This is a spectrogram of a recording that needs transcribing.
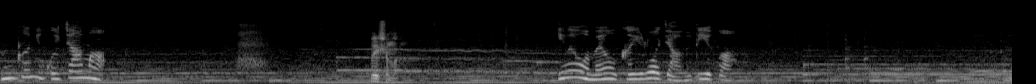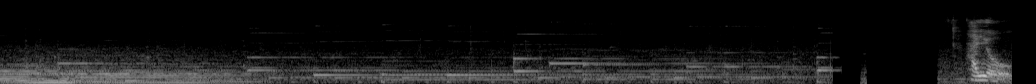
能跟你回家吗？为什么？因为我没有可以落脚的地方。还有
